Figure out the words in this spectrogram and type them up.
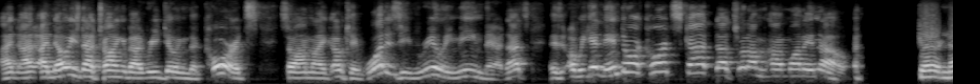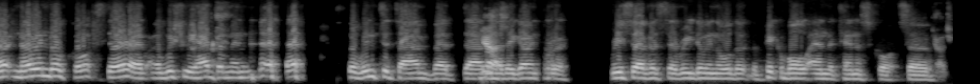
I, I know he's not talking about redoing the courts. So I'm like, okay, what does he really mean there? That's, is, are we getting indoor courts, Scott? That's what I'm, I want to know. Sure. No, no indoor courts there. I, I wish we had them in, the winter time, but uh, yes. no, they're going through a resurface. They're redoing all the, the pickleball and the tennis court. So gotcha.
